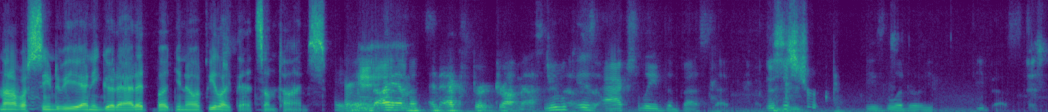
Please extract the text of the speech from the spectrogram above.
None of us seem to be any good at it, but you know, it'd be like that sometimes. I mean, I am an expert drop master. Luke though, is so- actually the best at. it. this is true. He's literally the best.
